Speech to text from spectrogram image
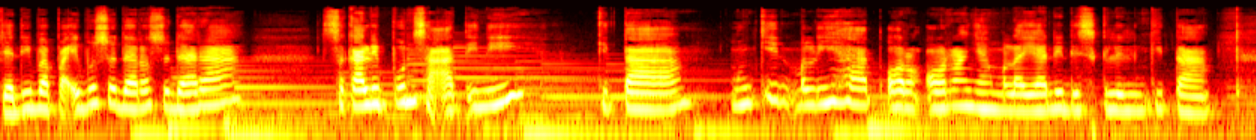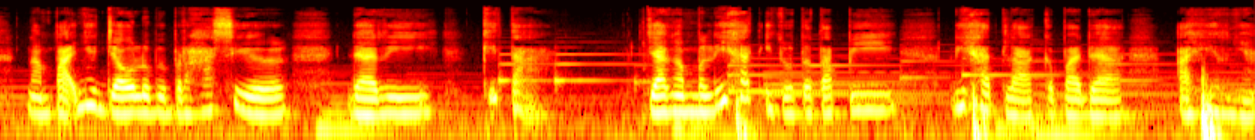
Jadi Bapak Ibu Saudara-saudara, sekalipun saat ini kita mungkin melihat orang-orang yang melayani di sekeliling kita nampaknya jauh lebih berhasil dari kita. Jangan melihat itu, tetapi lihatlah kepada akhirnya.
